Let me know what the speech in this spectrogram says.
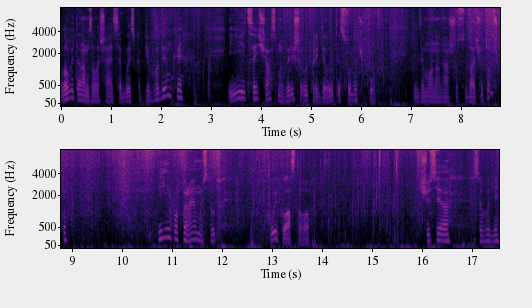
Ловити нам залишається близько півгодинки. І цей час ми вирішили приділити судачку. Йдемо на нашу судачу точку. І попираємось тут у Ікластово. Щось я сьогодні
